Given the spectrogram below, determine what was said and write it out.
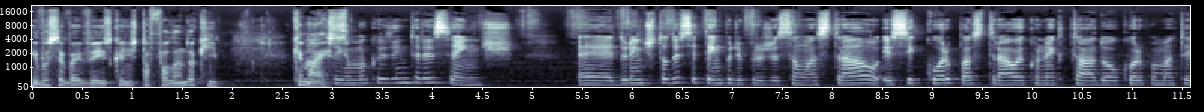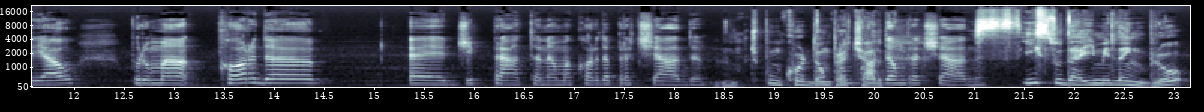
e você vai ver isso que a gente está falando aqui. O que mais? Tem uma coisa interessante. É, durante todo esse tempo de projeção astral, esse corpo astral é conectado ao corpo material por uma corda é, de prata, né? Uma corda prateada. Tipo um cordão prateado. Um cordão prateado. Isso daí me lembrou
